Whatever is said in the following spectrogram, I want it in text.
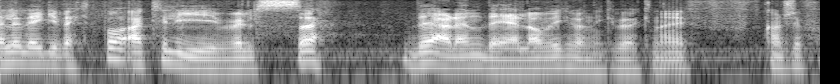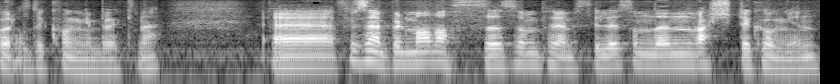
eller legger vekt på, er tilgivelse. Det er det en del av i krønikebøkene, kanskje i forhold til kongebøkene. Eh, F.eks. Manasseh, som fremstilles som den verste kongen,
